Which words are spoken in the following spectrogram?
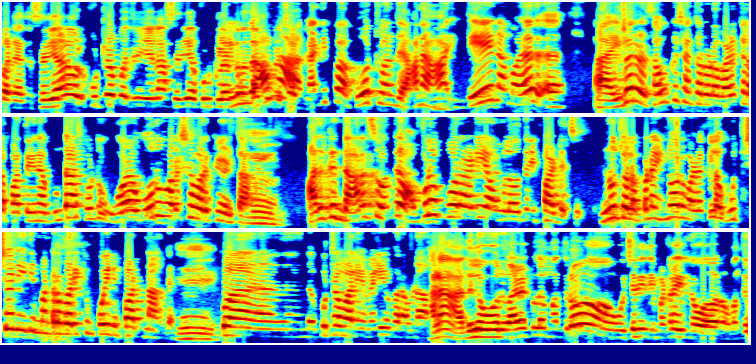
பட் அது சரியான ஒரு குற்றப்பத்திரிகை எல்லாம் சரியா கொடுக்கல ஆமா கண்டிப்பா கோர்ட் வந்து ஆனா இதே நம்ம இவர் சவுக்கு சங்கரோட வழக்குல பாத்தீங்கன்னா குண்டாஸ் போட்டு ஒரு வருஷம் வரைக்கும் எடுத்தாங்க. அதுக்கு இந்த அரசு வந்து அவ்வளவு போராடி அவங்கள வந்து நிப்பாட்டுச்சு. இன்னும் சொல்ல போனா இன்னொரு வழக்குல உச்ச நீதிமன்றம் வரைக்கும் போய் நிப்பாட்டினாங்க. இந்த குற்றவாளியை வெளியே வர விடாம. ஆனா அதுல ஒரு வழக்குல மாத்திரம் உச்சநீதிமன்றம் இல்ல வந்து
